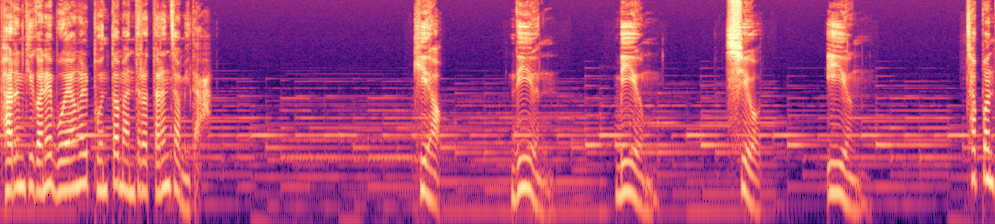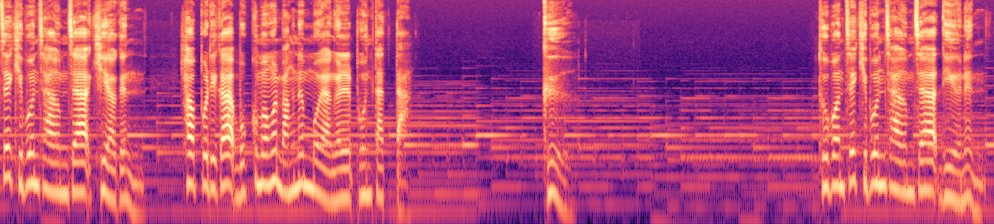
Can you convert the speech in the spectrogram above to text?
발음 기관의 모양을 본떠 만들었다는 점이다. 기역, 니은, 미음, 시옷, 이응. 첫 번째 기본 자음자 기역은 혀뿌리가 목구멍을 막는 모양을 본땄다. 그. 두 번째 기본 자음자 니은은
